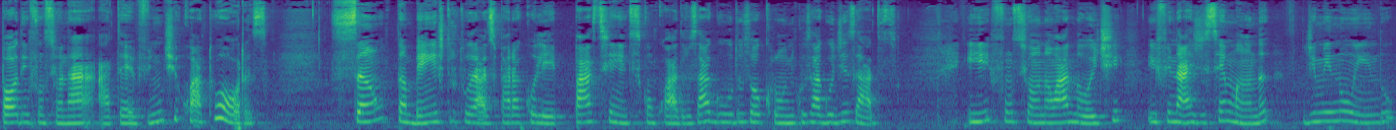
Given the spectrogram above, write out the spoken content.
podem funcionar até 24 horas. São também estruturados para acolher pacientes com quadros agudos ou crônicos agudizados e funcionam à noite e finais de semana diminuindo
